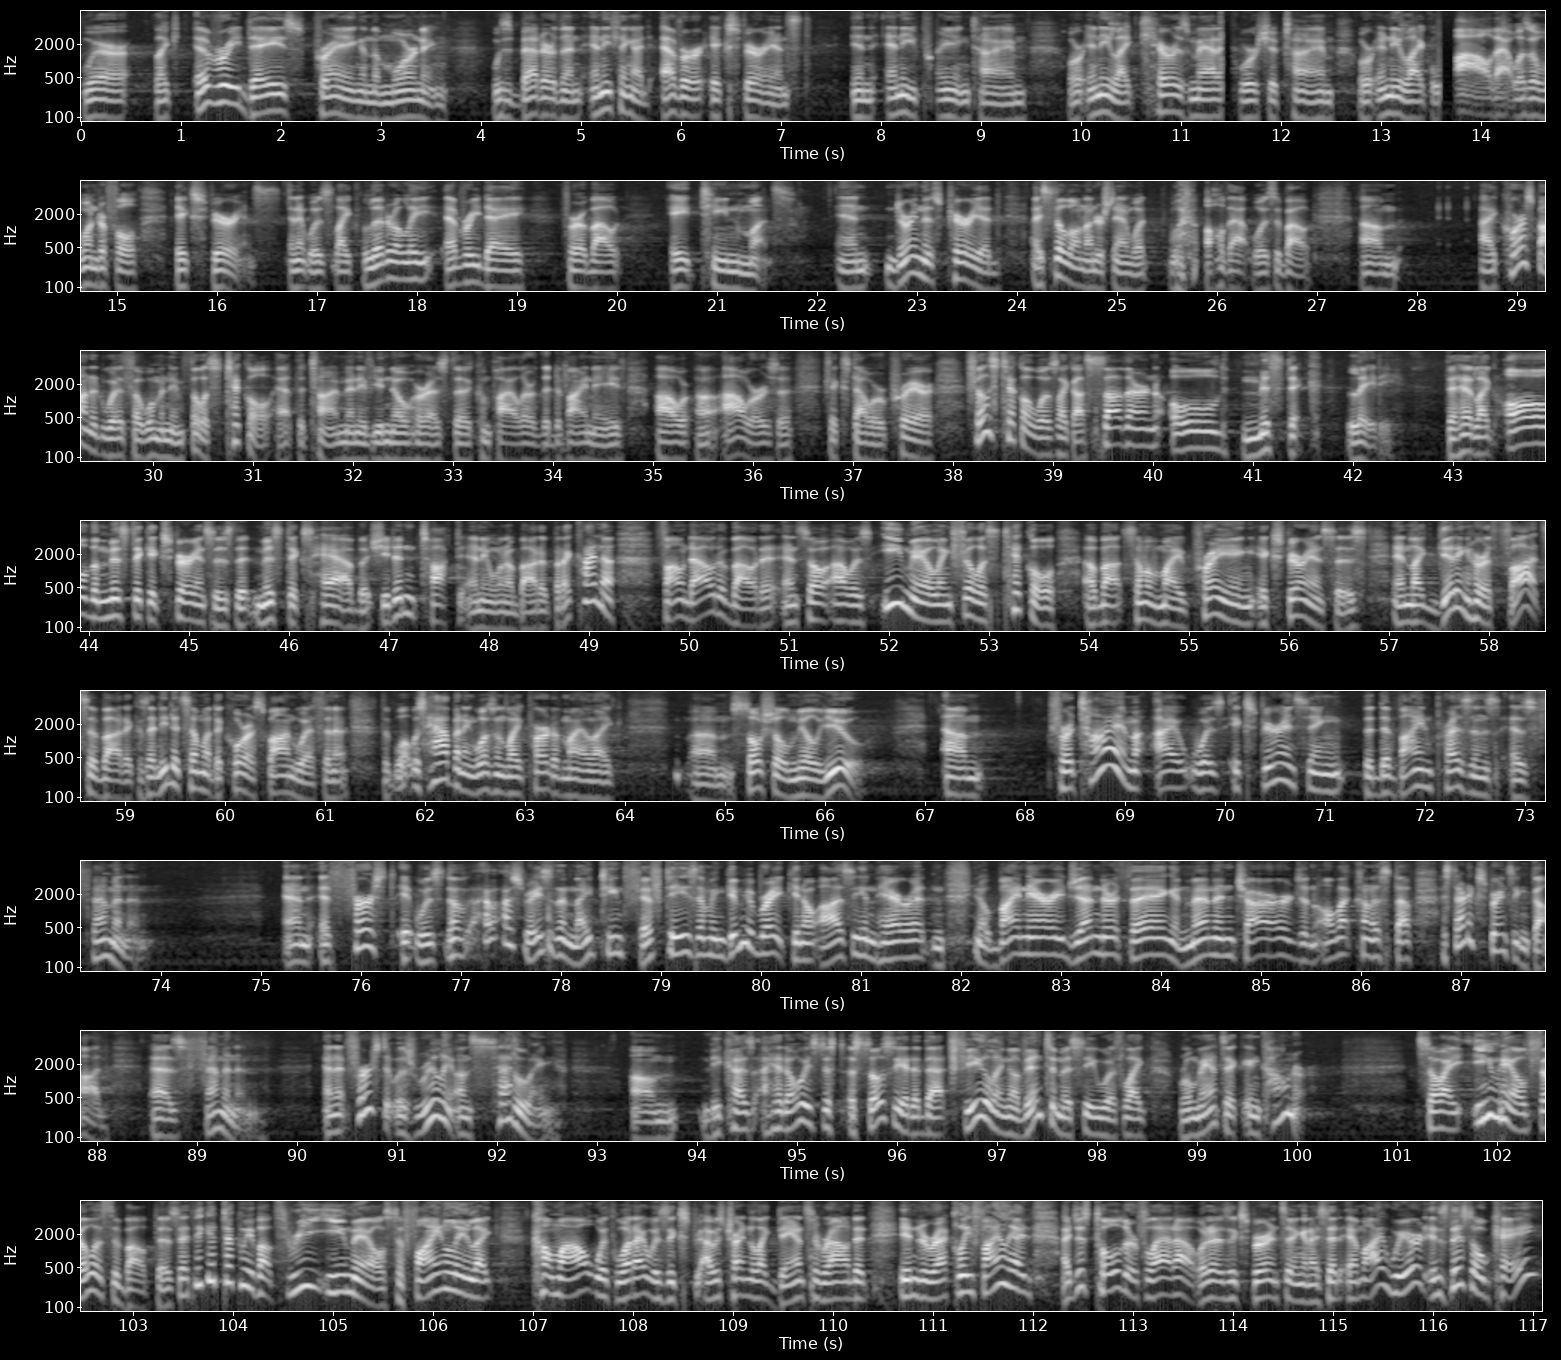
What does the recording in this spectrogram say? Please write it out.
where like every day's praying in the morning was better than anything I'd ever experienced in any praying time or any like charismatic worship time or any like, wow, that was a wonderful experience. And it was like literally every day for about 18 months. And during this period, I still don't understand what, what all that was about. Um, I corresponded with a woman named Phyllis Tickle at the time. Many of you know her as the compiler of the Divine Age, hour, uh, Hours, a fixed hour prayer. Phyllis Tickle was like a southern old mystic lady that had like all the mystic experiences that mystics have, but she didn't talk to anyone about it. But I kind of found out about it, and so I was emailing Phyllis Tickle about some of my praying experiences and like getting her thoughts about it because I needed someone to correspond with. And it, the, what was happening wasn't like part of my like um, social milieu. Um, for a time, I was experiencing the divine presence as feminine. And at first, it was, I was raised in the 1950s. I mean, give me a break. You know, Ozzie and Harriet and, you know, binary gender thing and men in charge and all that kind of stuff. I started experiencing God as feminine. And at first, it was really unsettling um, because I had always just associated that feeling of intimacy with like romantic encounter. So I emailed Phyllis about this. I think it took me about three emails to finally like come out with what I was. Exp- I was trying to like dance around it indirectly. Finally, I, I just told her flat out what I was experiencing, and I said, "Am I weird? Is this okay?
